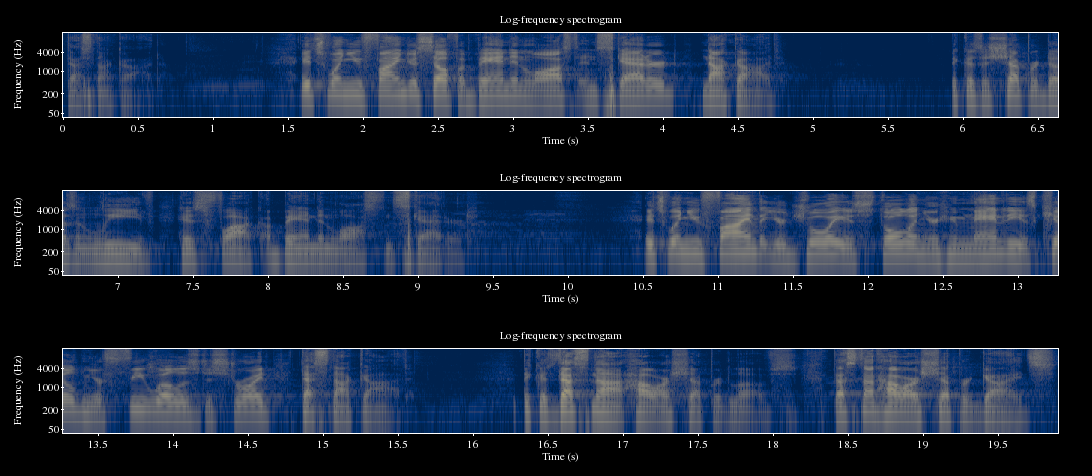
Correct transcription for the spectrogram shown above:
That's not God. It's when you find yourself abandoned, lost, and scattered. Not God. Because a shepherd doesn't leave his flock abandoned, lost, and scattered. It's when you find that your joy is stolen, your humanity is killed, and your free will is destroyed. That's not God. Because that's not how our shepherd loves. That's not how our shepherd guides.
